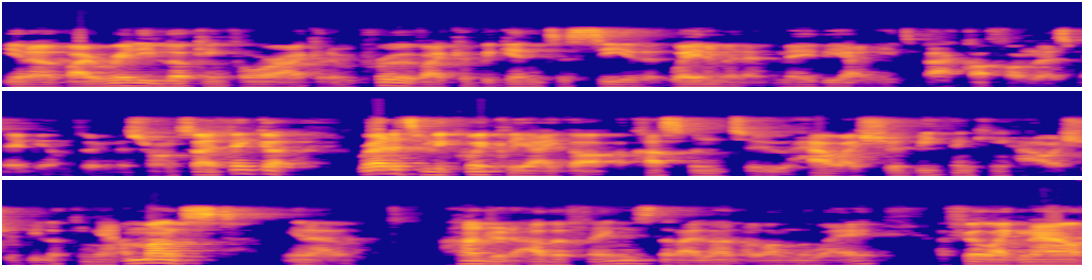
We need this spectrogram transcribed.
you know, by really looking for where I could improve, I could begin to see that, wait a minute, maybe I need to back off on this. Maybe I'm doing this wrong. So I think uh, relatively quickly, I got accustomed to how I should be thinking, how I should be looking at, amongst, you know, a hundred other things that I learned along the way. I feel like now,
